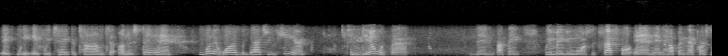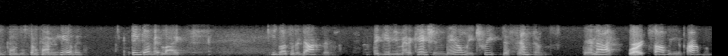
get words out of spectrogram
if we if we take the time to understand what it was that got you here and deal with that, then I think we may be more successful in in helping that person come to some kind of healing. Think of it like you go to the doctor, they give you medication, they only treat the symptoms. They're not right. solving the problem.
